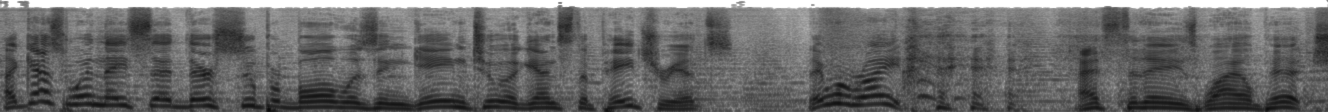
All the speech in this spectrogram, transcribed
I guess when they said their Super Bowl was in game two against the Patriots, they were right. That's today's wild pitch.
